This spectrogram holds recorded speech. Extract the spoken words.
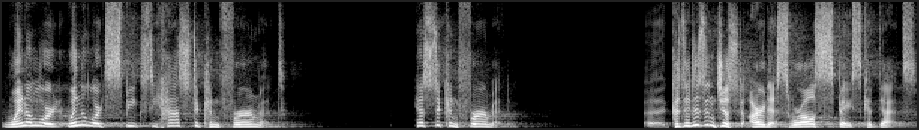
when, a Lord, when the Lord speaks, he has to confirm it. He has to confirm it. Because uh, it isn't just artists, we're all space cadets.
